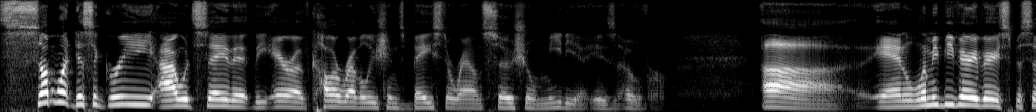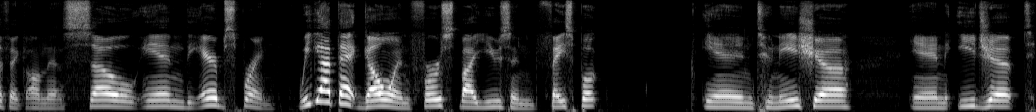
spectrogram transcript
somewhat disagree. I would say that the era of color revolutions based around social media is over. Uh, and let me be very, very specific on this. So, in the Arab Spring, we got that going first by using Facebook in Tunisia, in Egypt,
